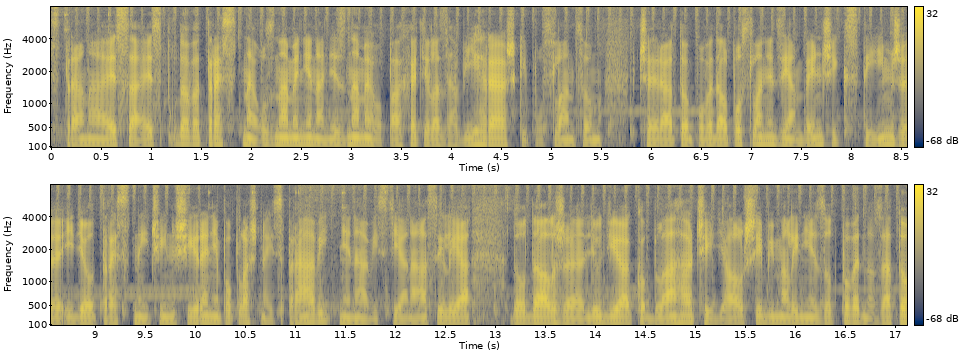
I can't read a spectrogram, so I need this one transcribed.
Strana SAS podáva trestné oznámenie na neznámeho páchateľa za vyhrážky poslancom. Včera to povedal poslanec Jan Benčík s tým, že ide o trestný čin šírenie poplašnej správy, nenávisti a násilia. Dodal, že ľudia ako Blaha či ďalší by mali nie zodpovednosť za to,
